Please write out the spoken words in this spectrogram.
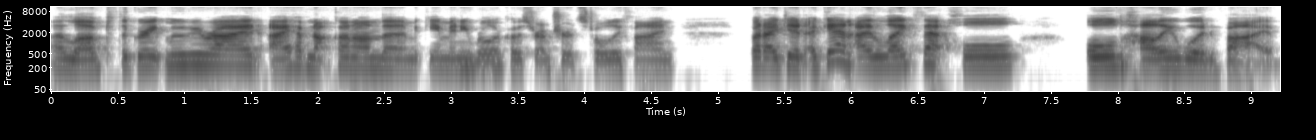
I loved the Great Movie Ride. I have not gone on the Mickey and Minnie Mhm. roller coaster. I'm sure it's totally fine. But I did, again, I like that whole old Hollywood vibe.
